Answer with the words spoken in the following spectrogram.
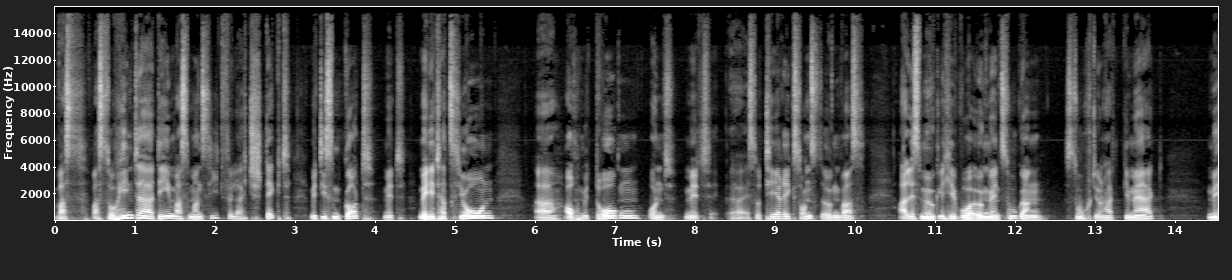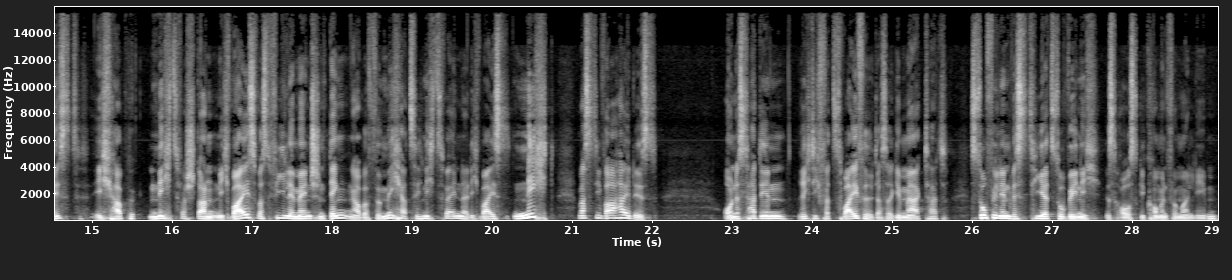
was, was so hinter dem, was man sieht, vielleicht steckt, mit diesem Gott, mit Meditation, äh, auch mit Drogen und mit äh, Esoterik, sonst irgendwas. Alles Mögliche, wo er irgendwann Zugang suchte und hat gemerkt, Mist, ich habe nichts verstanden. Ich weiß, was viele Menschen denken, aber für mich hat sich nichts verändert. Ich weiß nicht, was die Wahrheit ist. Und es hat ihn richtig verzweifelt, dass er gemerkt hat, so viel investiert, so wenig ist rausgekommen für mein Leben.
